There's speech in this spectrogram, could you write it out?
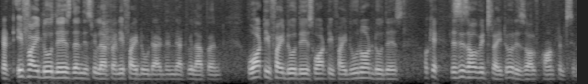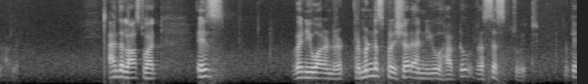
That if I do this, then this will happen, if I do that, then that will happen. What if I do this, what if I do not do this. Okay? This is how we try to resolve conflicts in our life. And the last one is when you are under tremendous pressure and you have to resist to it. Okay.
